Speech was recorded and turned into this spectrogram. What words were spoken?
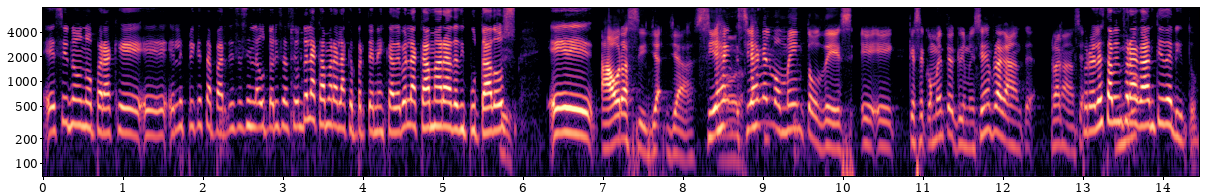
Eh, sí, no, no, para que eh, él explique esta parte. Dice, sin la autorización de la Cámara a la que pertenezca, debe la Cámara de Diputados... eh, Ahora sí, ya, ya. Si es en, si es en el momento de eh, eh, que se comete el crimen, si es en fragante, fragancia, pero él estaba infragante y delito.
